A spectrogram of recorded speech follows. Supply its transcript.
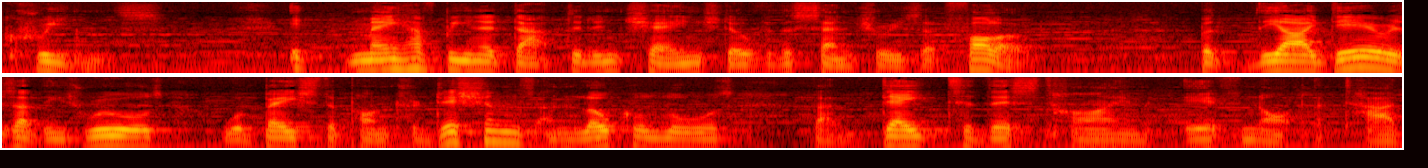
credence. It may have been adapted and changed over the centuries that followed, but the idea is that these rules were based upon traditions and local laws that date to this time, if not a tad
